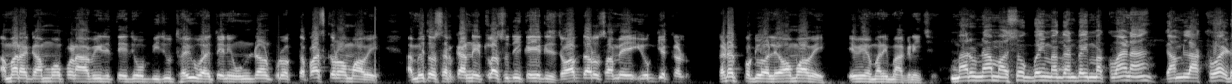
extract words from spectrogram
અમારા ગામમાં પણ આવી રીતે જો બીજું થયું હોય તો એની ઊંડાણપૂર્વક તપાસ કરવામાં આવે. અમે તો સરકારને એટલા સુધી કહીએ કે જવાબદારો સામે યોગ્ય કડ- કડક પગલો લેવામાં આવે. એવી અમારી માગણી છે. મારું નામ અશોકભાઈ મગનભાઈ મકવાણા ગામ લાખવડ?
